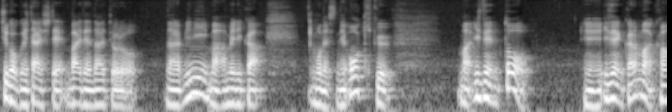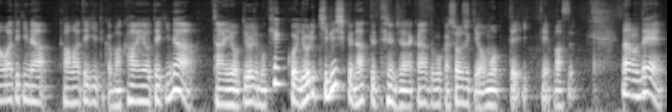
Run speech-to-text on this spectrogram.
中国に対してバイデン大統領並びに、まあ、アメリカもですね、大きく、まあ、以前と、え、以前からまあ緩和的な、緩和的というか、まあ、寛容的な対応というよりも結構より厳しくなってってるんじゃないかなと僕は正直思っていってます。なので、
